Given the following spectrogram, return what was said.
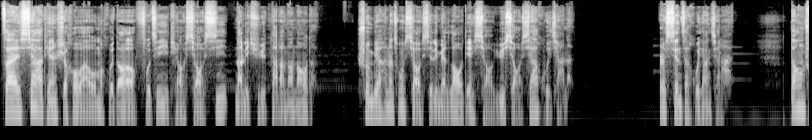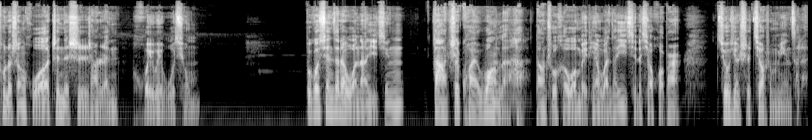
在夏天时候啊，我们回到附近一条小溪那里去打打闹闹的，顺便还能从小溪里面捞点小鱼小虾回家呢。而现在回想起来，当初的生活真的是让人回味无穷。不过现在的我呢，已经大致快忘了哈，当初和我每天玩在一起的小伙伴究竟是叫什么名字了。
